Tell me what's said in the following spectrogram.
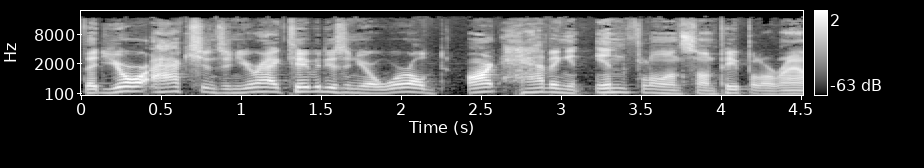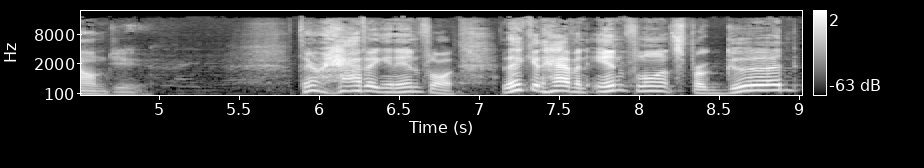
that your actions and your activities in your world aren't having an influence on people around you. They're having an influence. They can have an influence for good,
